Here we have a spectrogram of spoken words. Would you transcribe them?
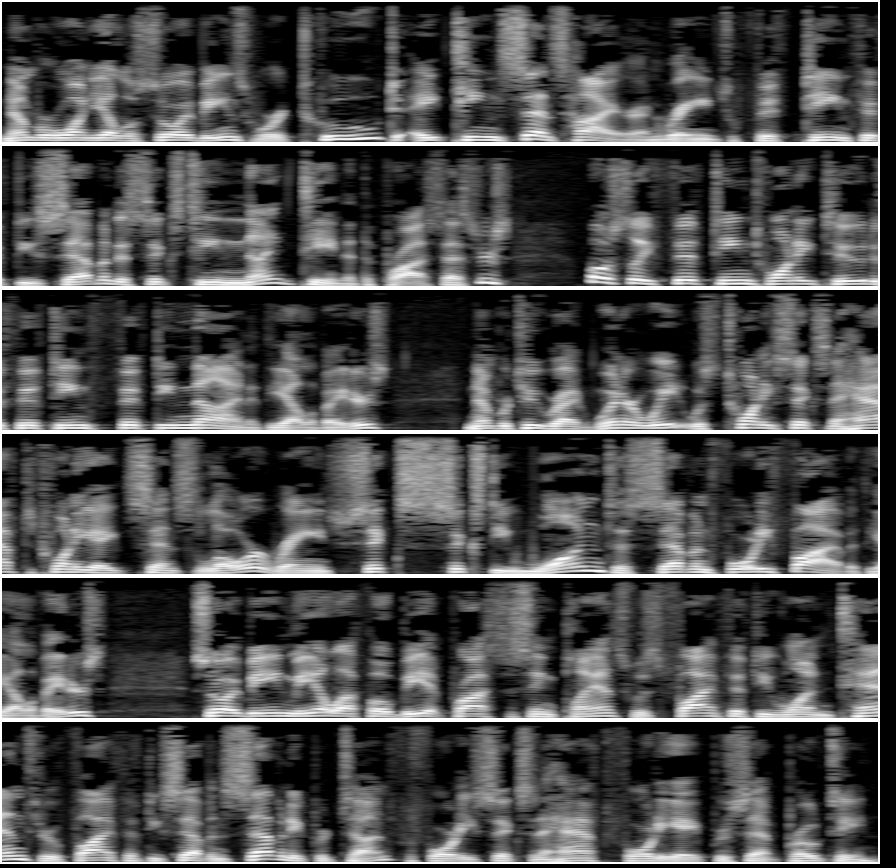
Number one yellow soybeans were 2 to 18 cents higher and ranged 1557 to 1619 at the processors, mostly 1522 to 1559 at the elevators. Number two red winter wheat was 26 and a half to 28 cents lower, ranged 661 to 745 at the elevators. Soybean meal FOB at processing plants was 551.10 through 557.70 per ton for 46 and a half to 48% protein.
